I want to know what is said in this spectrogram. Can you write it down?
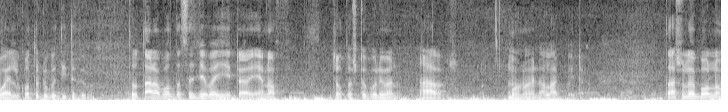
অয়েল কতটুকু দিতে হবে। তো তারা বলতেছে যে ভাই এটা এনফ যথেষ্ট পরিমাণ, আর মনে হয় না লাগবে এটা। তা আসলে বললাম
